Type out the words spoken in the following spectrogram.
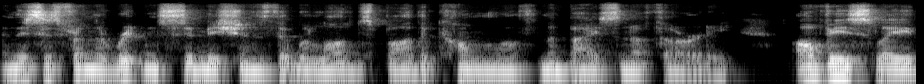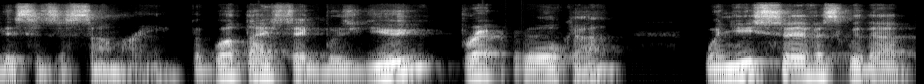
and this is from the written submissions that were lodged by the Commonwealth and the Basin Authority. Obviously, this is a summary, but what they said was you, Bret Walker, when you service with a,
